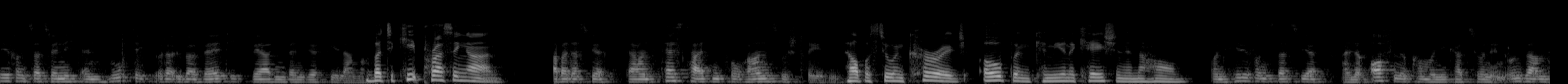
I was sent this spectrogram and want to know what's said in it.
Hilf uns, dass wir nicht entmutigt oder überwältigt werden, wenn wir Fehler machen, but to keep pressing on. Aber dass wir daran festhalten, voranzustreben. Help us to encourage open communication in the home. Und hilf uns, dass wir eine offene Kommunikation in unserem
